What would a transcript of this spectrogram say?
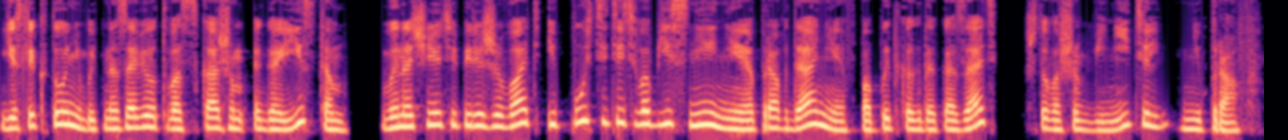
Если кто-нибудь назовет вас, скажем, эгоистом, вы начнете переживать и пуститесь в объяснение и оправдание в попытках доказать, что ваш обвинитель не прав.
